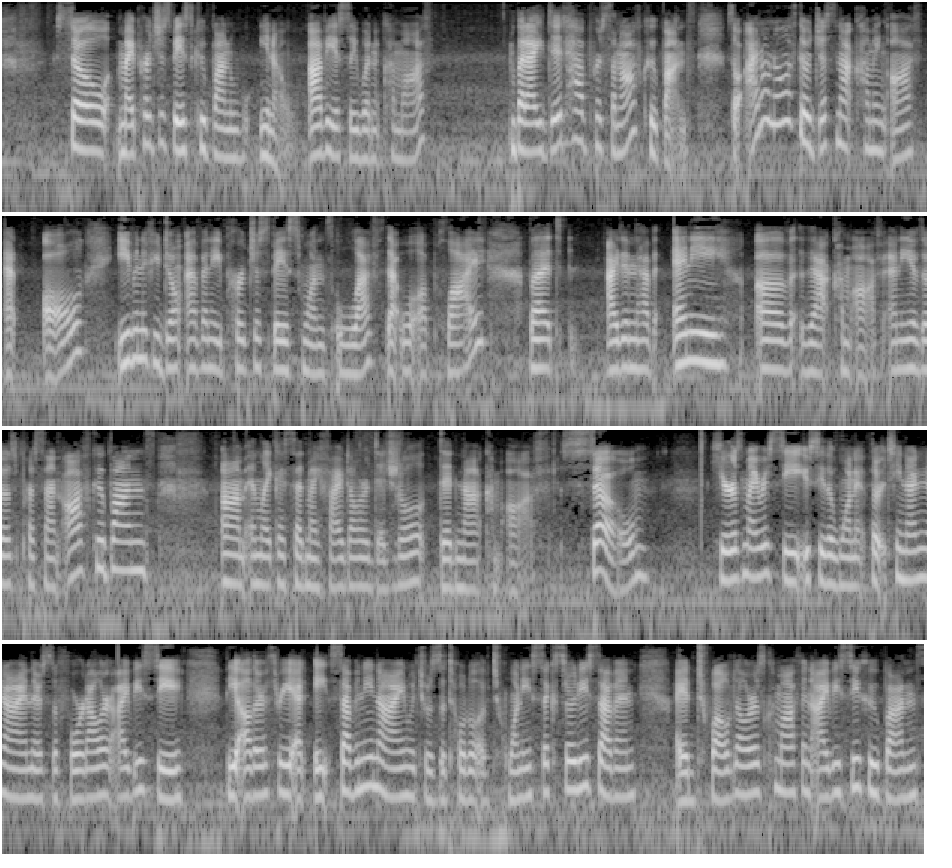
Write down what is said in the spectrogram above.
so my purchase-based coupon, you know, obviously wouldn't come off. But I did have percent off coupons. So I don't know if they're just not coming off at all, even if you don't have any purchase-based ones left that will apply. But I didn't have any of that come off, any of those percent off coupons. Um, and like I said, my $5 digital did not come off. So Here's my receipt. You see the one at $13.99. There's the $4 IVC. The other three at $8.79, which was a total of $26.37. I had $12 come off in IVC coupons.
